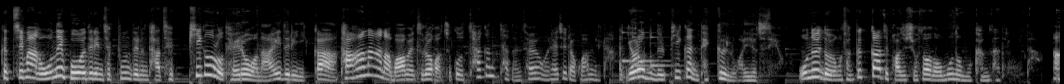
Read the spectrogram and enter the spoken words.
그치만 오늘 보여드린 제품들은 다 제 픽으로 데려온 아이들이니까 다 하나하나 마음에 들어가지고 차근차근 사용을 해주려고 합니다. 여러분들 픽은 댓글로 알려주세요. 오늘도 영상 끝까지 봐주셔서 너무너무 감사드립니다. 아,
